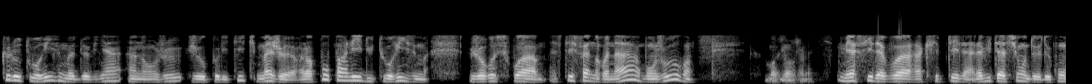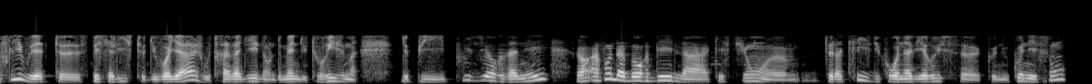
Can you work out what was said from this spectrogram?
que le tourisme devient un enjeu géopolitique majeur. Alors pour parler du tourisme, je reçois Stéphane Renard. Bonjour. Bonjour Jean-Baptiste. Merci d'avoir accepté l'invitation de, Conflit. Vous êtes euh, spécialiste du voyage, vous travaillez dans le domaine du tourisme depuis plusieurs années. Alors avant d'aborder la question euh, de la crise du coronavirus euh, que nous connaissons,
